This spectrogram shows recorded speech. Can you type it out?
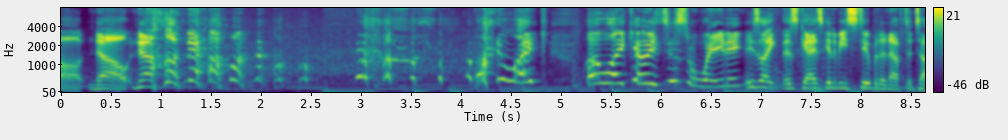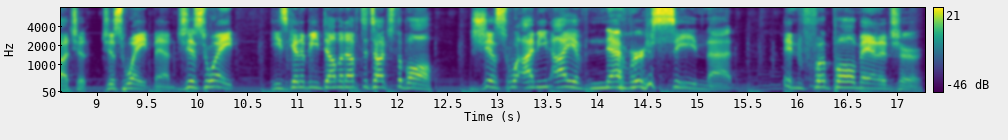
Oh, no, no, no, no. I like, I like how he's just waiting. He's like, this guy's gonna be stupid enough to touch it. Just wait, man. Just wait. He's gonna be dumb enough to touch the ball. Just, I mean, I have never seen that in Football Manager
